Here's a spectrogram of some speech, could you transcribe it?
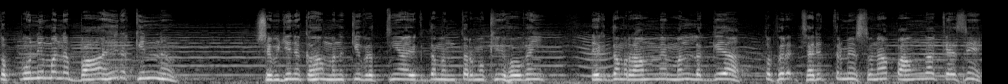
तो पुण्य मन बाहिर किन्न। शिव जी ने कहा, मन की वृत्तियाँ एकदम अंतर्मुखी हो गईं। एकदम राम में मन लग गया तो फिर चरित्र में सुना पाऊँगा कैसे?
